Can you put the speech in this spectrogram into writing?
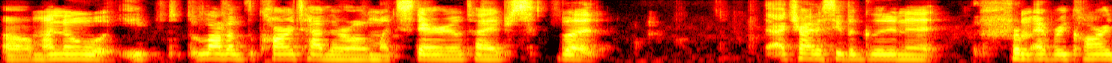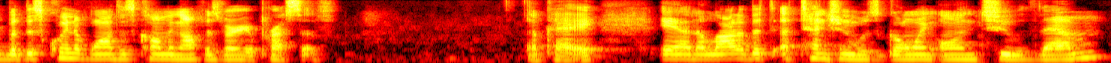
Um, I know a lot of the cards have their own like stereotypes, but I try to see the good in it from every card. But this Queen of Wands is coming off as very oppressive. Okay. And a lot of the attention was going on to them.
